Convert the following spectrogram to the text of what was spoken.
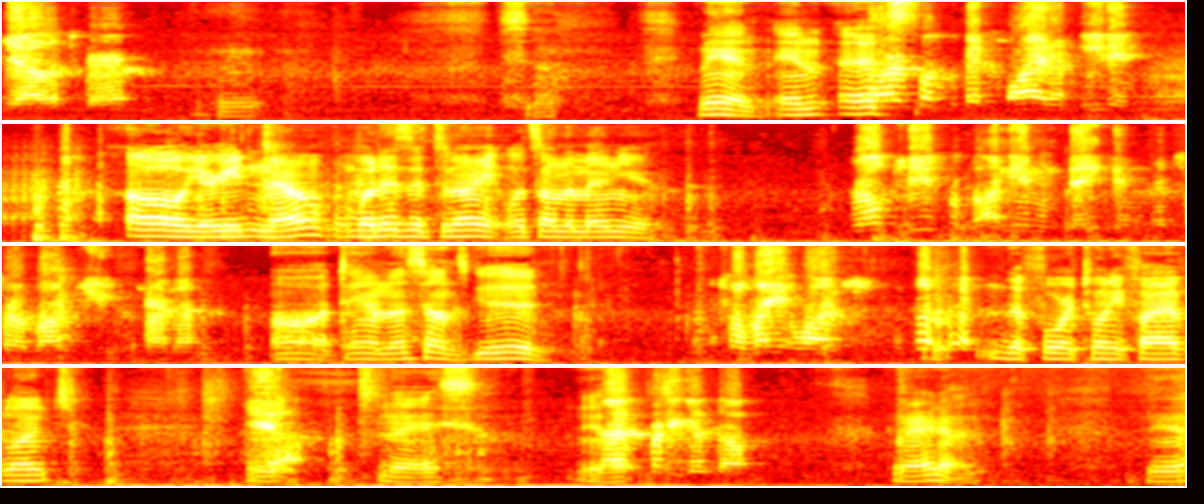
Yeah, that's fair. So, man, and Sorry it's if I'm a bit quiet. I'm eating. oh, you're eating now. What is it tonight? What's on the menu? Grilled cheese with onion and bacon. It's our lunch, kind of. Oh, damn, that sounds good. It's a late lunch. The 425 lunch. yeah, Nice. Yeah. that's pretty good though. Right on. Yeah.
